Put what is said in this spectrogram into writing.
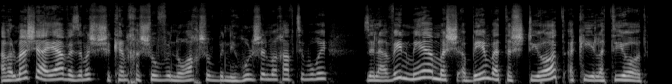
אבל מה שהיה, וזה משהו שכן חשוב ונורא חשוב בניהול של מרחב ציבורי, זה להבין מי המשאבים והתשתיות הקהילתיות.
